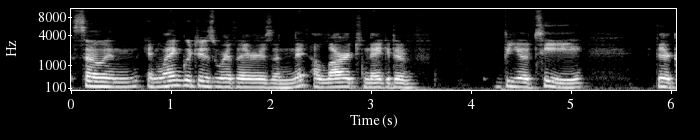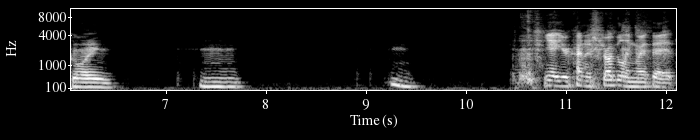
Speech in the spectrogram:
So in in languages where there is a ne- a large negative VOT, they're going. Mm, Yeah, you're kind of struggling with it.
